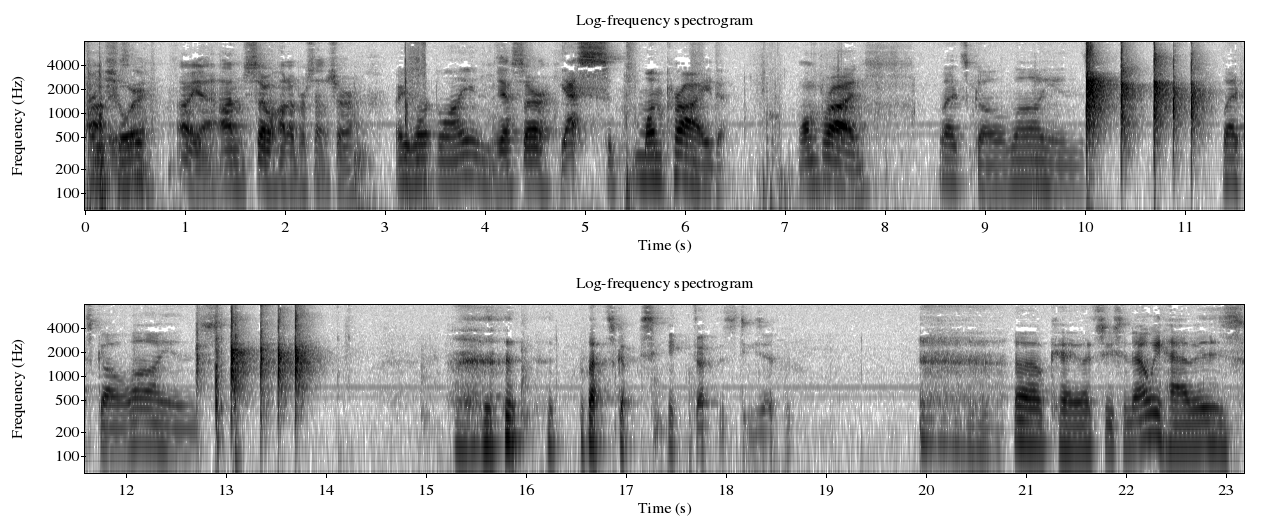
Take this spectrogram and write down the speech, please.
Are you sure? Oh yeah, I'm so 100 percent sure. Are you going with the Lions? Yes, sir. Yes. One pride. One pride. Let's go Lions. Let's go Lions. let's go see the season. Okay, let's see. So now we have is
